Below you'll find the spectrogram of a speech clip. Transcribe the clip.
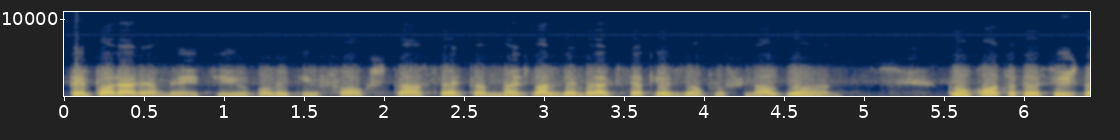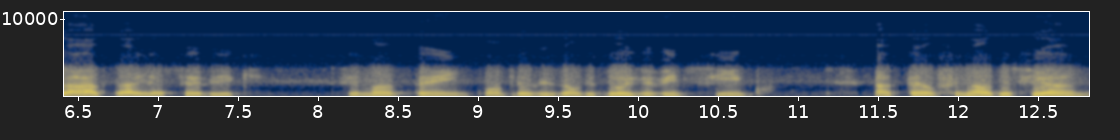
temporariamente, o Boletim Focus está acertando, mas vale lembrar que isso é a previsão para o final do ano. Por conta desses dados, aí a Selic se mantém com a previsão de 2,25 até o final desse ano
